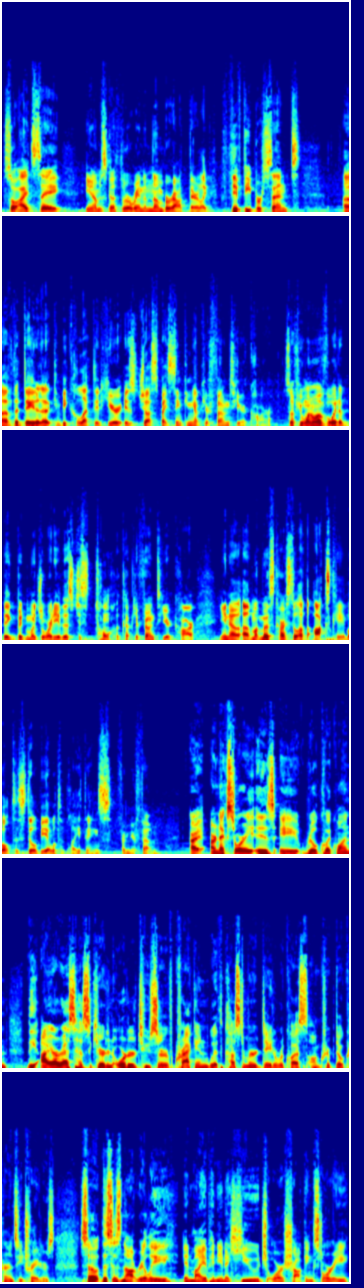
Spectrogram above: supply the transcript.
So I'd say, you know, I'm just going to throw a random number out there, like 50% of the data that can be collected here is just by syncing up your phone to your car. So if you want to avoid a big, big majority of this, just don't hook up your phone to your car. You know, uh, most cars still have the aux cable to still be able to play things from your phone. All right, our next story is a real quick one. The IRS has secured an order to serve Kraken with customer data requests on cryptocurrency traders. So, this is not really, in my opinion, a huge or shocking story.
